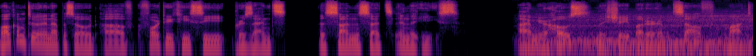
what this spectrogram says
Welcome to an episode of 4TTC Presents The Sun Sets in the East. I'm your host, the Shea Butter himself, Monte.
